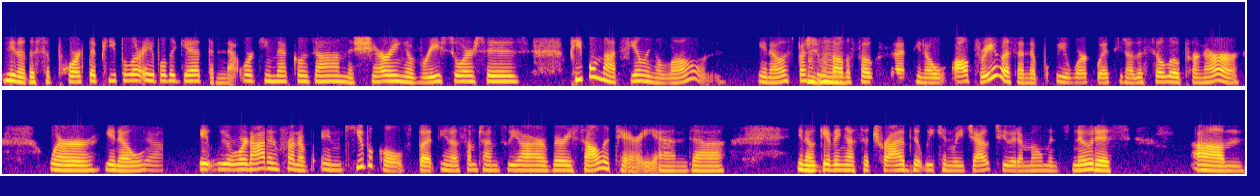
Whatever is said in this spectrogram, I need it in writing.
you know the support that people are able to get the networking that goes on the sharing of resources people not feeling alone you know especially with Mhm. all the folks that you know all three of us end up we work with you know the solopreneur where you know Yeah. it we we're not in front of in cubicles but you know sometimes we are very solitary and uh you know giving us a tribe that we can reach out to at a moment's notice um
